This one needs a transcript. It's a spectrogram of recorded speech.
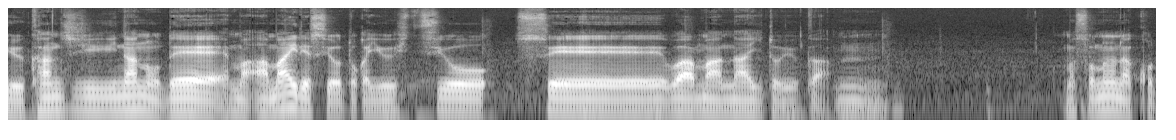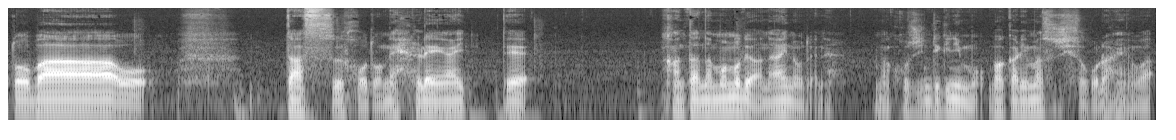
いう感じなので、まあ、甘いですよとかいう必要性はまあないというか、うん。まあ、そのような言葉を出すほどね恋愛って簡単なものではないのでね、まあ、個人的にも分かりますしそこら辺は、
